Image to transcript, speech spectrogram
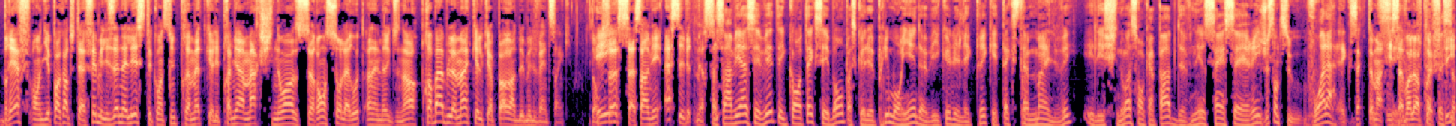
Bref, on n'y est pas encore tout à fait, mais les analystes continuent de promettre que les premières marques chinoises seront sur la route en Amérique du Nord, probablement quelque part en 2025. Donc ça, ça s'en vient assez vite, merci. Ça s'en vient assez vite et le contexte est bon parce que le prix moyen d'un véhicule électrique est extrêmement élevé et les Chinois sont capables de venir s'insérer. Juste en dessous. Voilà. Exactement. Et ça va leur profiter.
